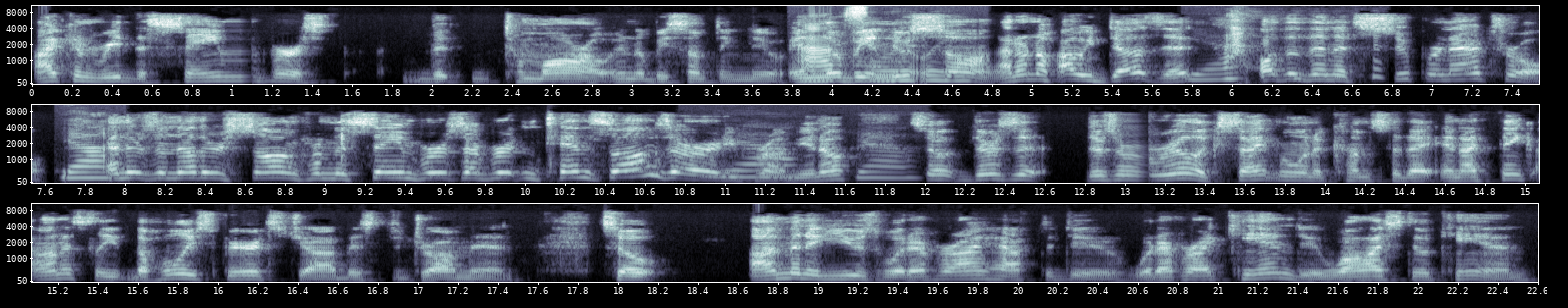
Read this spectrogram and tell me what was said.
I can read the same verse the, tomorrow and it'll be something new and Absolutely. there'll be a new song. I don't know how he does it yeah. other than it's supernatural. yeah. And there's another song from the same verse I've written 10 songs already yeah. from, you know? Yeah. So there's a there's a real excitement when it comes to that and I think honestly the Holy Spirit's job is to draw men. So I'm going to use whatever I have to do, whatever I can do while I still can.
